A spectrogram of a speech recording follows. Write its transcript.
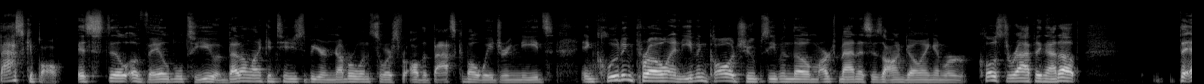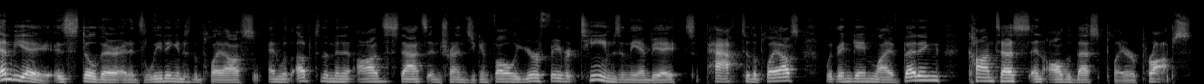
basketball is still available to you. And BetOnline continues to be your number one source for all the basketball wagering needs, including pro and even college hoops, even though March Madness is ongoing and we're close to wrapping that up. The NBA is still there and it's leading into the playoffs. And with up to the minute odds, stats, and trends, you can follow your favorite teams in the NBA's path to the playoffs with in game live betting, contests, and all the best player props.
